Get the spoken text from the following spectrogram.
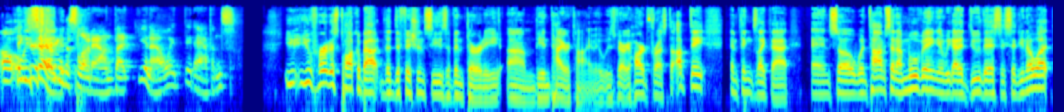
Oh, Things are starting to slow down, but you know it, it happens. you, you've heard us talk about the deficiencies of In30 um, the entire time. It was very hard for us to update and things like that. And so when Tom said, I'm moving and we got to do this, I said, you know what?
